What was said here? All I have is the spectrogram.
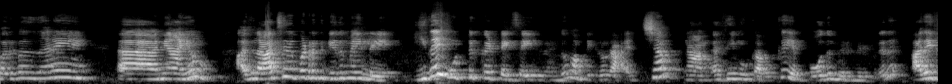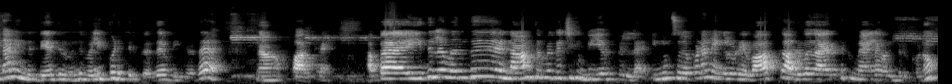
வருவதுதானே ஆஹ், நியாயம்? அதுல ஆச்சரியப்படுறதுக்கு எதுவுமே இல்லையே. இதை முட்டுக்கட்டை செய்ய வேண்டும் அப்படிங்கிற ஒரு அச்சம் நாம் திமுகவுக்கு எப்போதும் இருந்திருக்கிறது. அதைத்தான் இந்த தேர்தல் வந்து வெளிப்படுத்திருக்கிறது அப்படிங்கிறத நான் பார்க்கிறேன். அப்ப இதுல வந்து நாம் தமிழ் கட்சிக்கு வியப்பு இல்லை. இன்னும் சொல்லப்போனால் எங்களுடைய வாக்கு அறுபதாயிரத்துக்கு மேல வந்திருக்கணும்.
